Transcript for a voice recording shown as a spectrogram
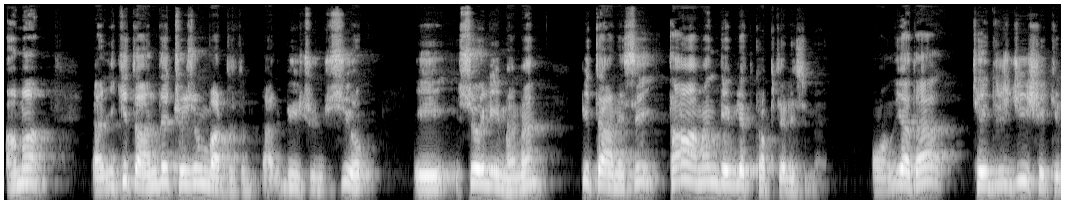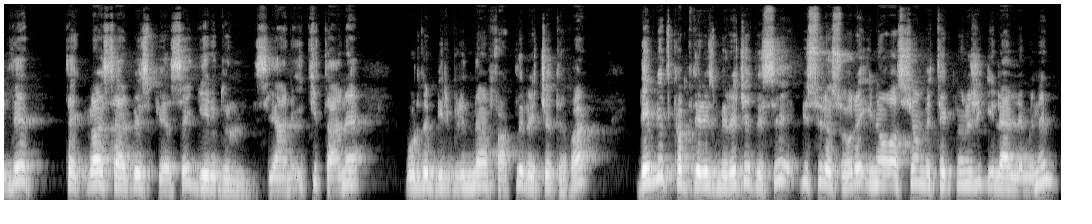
Ama yani iki tane de çözüm var dedim. Yani bir üçüncüsü yok. Ee, söyleyeyim hemen. Bir tanesi tamamen devlet kapitalizmi. Ya da tedrici şekilde tekrar serbest piyasaya geri dönülmesi. Yani iki tane burada birbirinden farklı reçete var. Devlet kapitalizmi reçetesi bir süre sonra inovasyon ve teknolojik ilerlemenin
